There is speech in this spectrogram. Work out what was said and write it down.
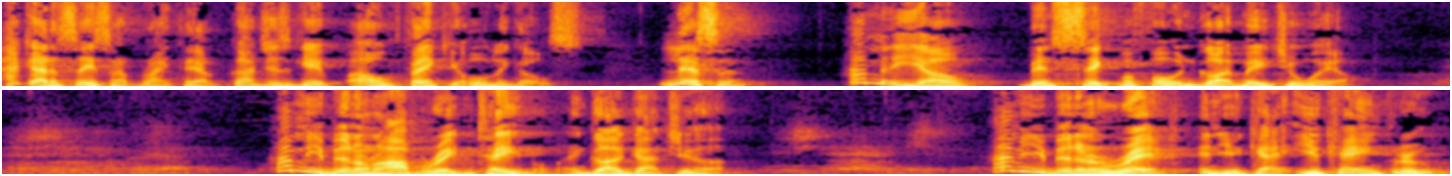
I got to say something right there. God just gave, oh, thank you, Holy Ghost. Listen, how many of y'all been sick before and God made you well? How many been on an operating table and God got you up? How many you been in a wreck and you came, you came through?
